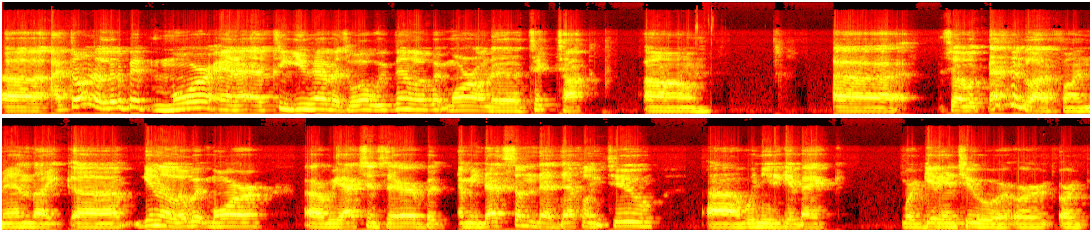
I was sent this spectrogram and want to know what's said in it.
uh, I've thrown a little bit more, and I, I think you have as well. We've done a little bit more on the TikTok. Um, uh, so that's been a lot of fun, man. Like uh, getting a little bit more uh, reactions there. But I mean, that's something that definitely too uh, we need to get back or get into or, or or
